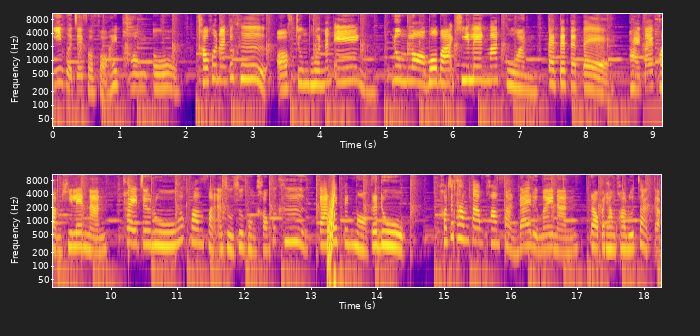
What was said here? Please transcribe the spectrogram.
ยี้หัวใจฝ่อๆให้พองโต เขาคนนั้นก็คือออฟจุมพลนั่นเอง หนุ่มหล่อโบบะขี้เล่นมาดกวน แต่แต่แต่แต่ภายใต้ความขี้เล่นนั้น ใครจะรู้ว่าความฝันอันสูงสุดของเขาก็คือ การได้เป็นหมอกระดูก เขาจะทำตามความฝันได้หรือไม่นั้น เราไปทำความรู้จักกับ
